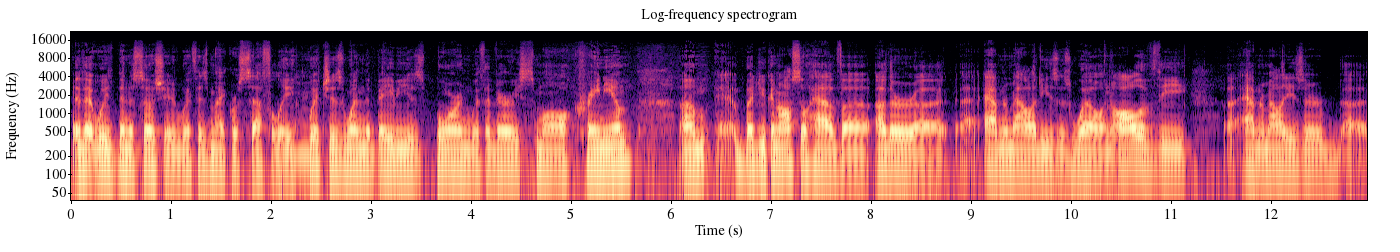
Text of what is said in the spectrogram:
that we've been associated with is microcephaly, which is when the baby is born with a very small cranium. Um, but you can also have uh, other uh, abnormalities as well, and all of the uh, abnormalities are, uh,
